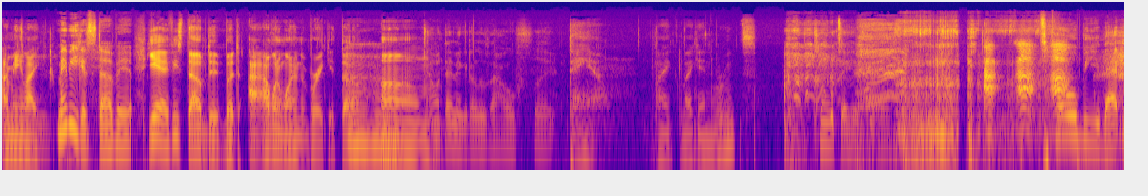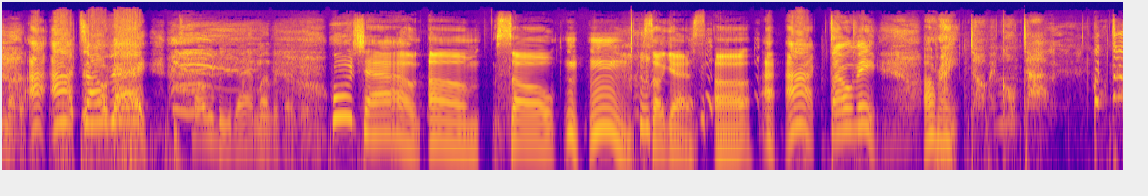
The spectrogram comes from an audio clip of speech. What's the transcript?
I mean, like, Maybe you could stub it. yeah, if he stubbed it, but I, I wouldn't want him to break it though. Mm-hmm. I Um. want that nigga to lose a whole foot. Damn. Like, like in Roots. Coon to his ass. Toby, that motherfucker. Ah, ah, Toby. Toby, that motherfucker. Woo, child. Um. So, mm, mm. so yes. Uh. Ah, ah, Toby. All right, Toby Kunta. Kunta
